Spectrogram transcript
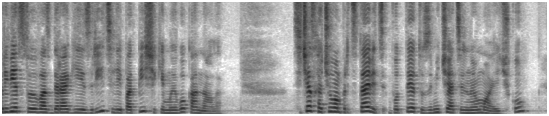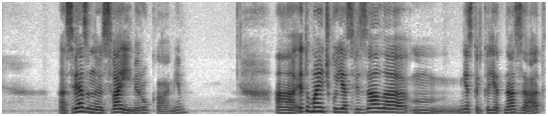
Приветствую вас, дорогие зрители и подписчики моего канала. Сейчас хочу вам представить вот эту замечательную маечку, а, связанную своими руками. А, эту маечку я связала несколько лет назад,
